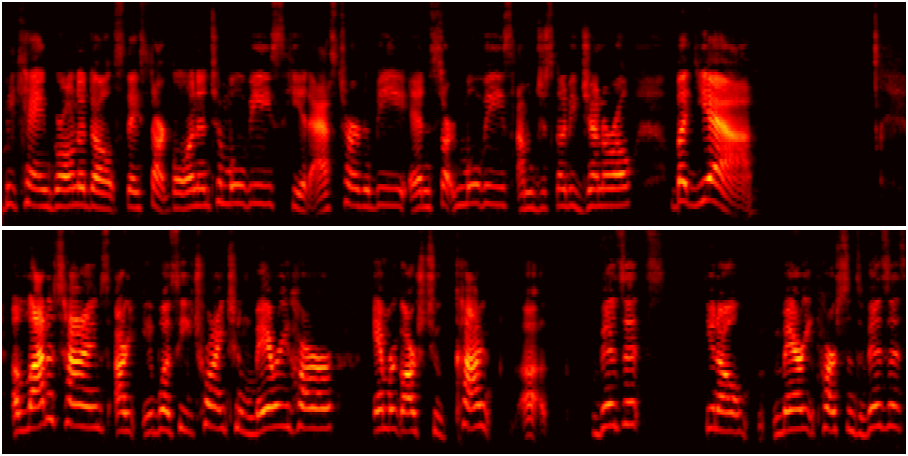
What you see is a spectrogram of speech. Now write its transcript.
became grown adults. They start going into movies. He had asked her to be in certain movies. I'm just going to be general. But yeah, a lot of times are was he trying to marry her in regards to con, uh, visits, you know, married person's visits,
